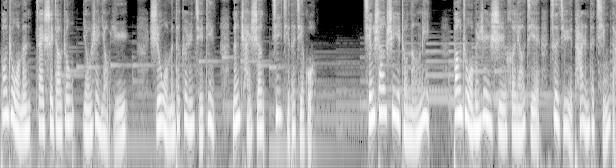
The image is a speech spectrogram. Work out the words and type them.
帮助我们在社交中游刃有余，使我们的个人决定能产生积极的结果。情商是一种能力，帮助我们认识和了解自己与他人的情感，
